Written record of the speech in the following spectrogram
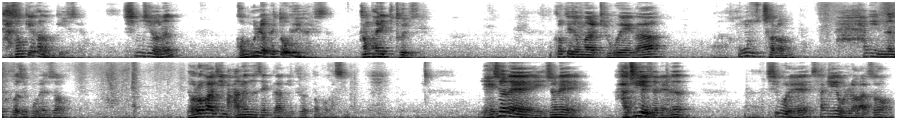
다섯 개가 넘게 있어요. 심지어는 건물 옆에 또 교회가 있어. 간판이 붙어 있어요. 그렇게 정말 교회가 아, 홍수처럼 많이 있는 그것을 보면서 여러 가지 많은 생각이 들었던 것 같습니다. 예전에 예전에 아주 예전에는 어, 시골에 산 위에 올라가서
